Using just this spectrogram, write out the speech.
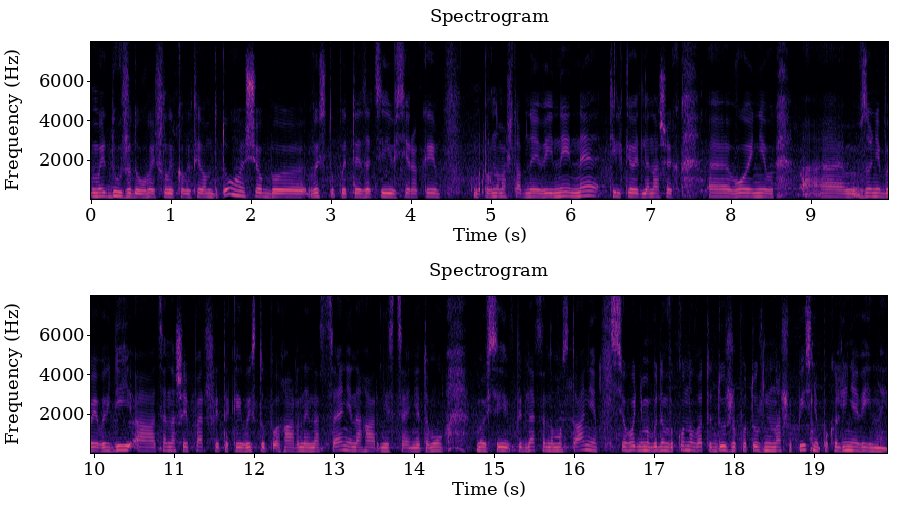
ми дуже довго йшли колективом до того, щоб е, виступити за ці всі роки повномасштабної війни не тільки для наших е, воїнів в зоні бойових дій, а це наш перший такий виступ гарний на сцені, на гарній сцені. Тому ми всі в піднесеному стані. Сьогодні ми будемо виконувати дуже потужну нашу пісню Покоління війни.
